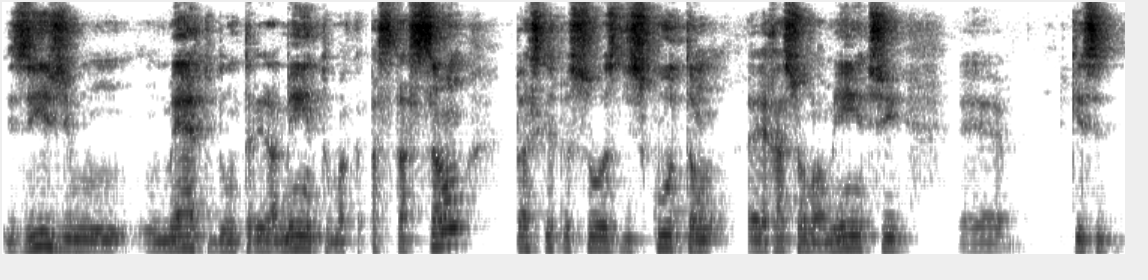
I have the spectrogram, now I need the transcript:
exige um, um, método, um treinamento, uma capacitação para que as pessoas discutam é, racionalmente, é, que, esse,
